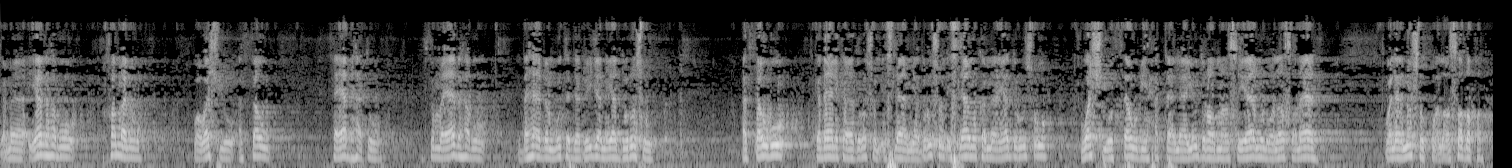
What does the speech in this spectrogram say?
كما يذهب خمل ووشي الثوب فيبهت ثم يذهب ذهابا متدرجا يدرس الثوب كذلك يدرس الإسلام. يدرس الإسلام كما يدرس وشي الثوب حتى لا يدرى ما صيام ولا صلاة ولا نسك ولا صدقة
